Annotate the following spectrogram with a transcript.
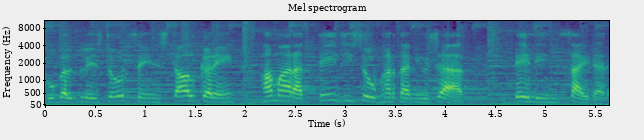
गूगल प्ले स्टोर से इंस्टॉल करें हमारा तेज़ी से उभरता न्यूज़ ऐप डेली इंसाइडर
